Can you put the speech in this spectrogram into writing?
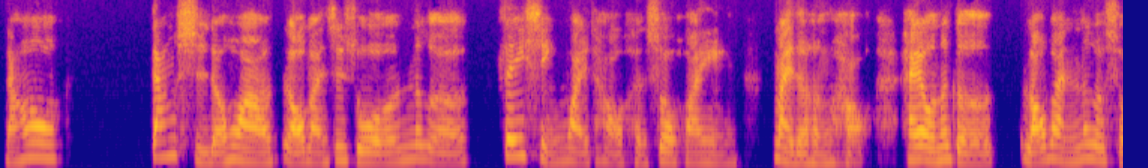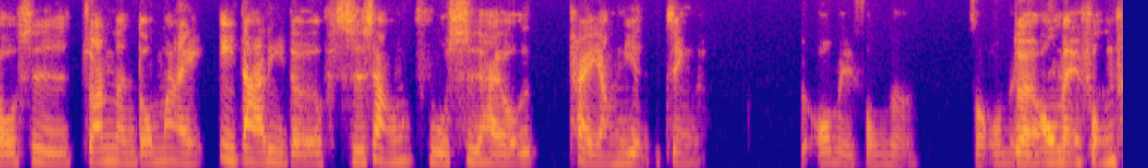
然后当时的话，老板是说那个飞行外套很受欢迎。卖的很好，还有那个老板那个时候是专门都卖意大利的时尚服饰，还有太阳眼镜，就欧美风的，走欧美对欧美风的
